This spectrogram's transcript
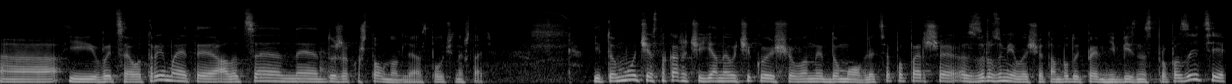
е, і ви це отримаєте, але це не дуже коштовно для Сполучених Штатів. І тому, чесно кажучи, я не очікую, що вони домовляться. По-перше, зрозуміло, що там будуть певні бізнес-пропозиції.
